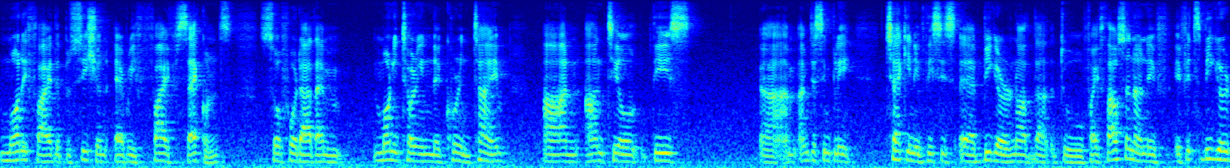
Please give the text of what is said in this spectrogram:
modify the position every five seconds. So for that I'm monitoring the current time and until this I'm, I'm, just simply checking if this is uh, bigger or not than to 5000 and if, if it's bigger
